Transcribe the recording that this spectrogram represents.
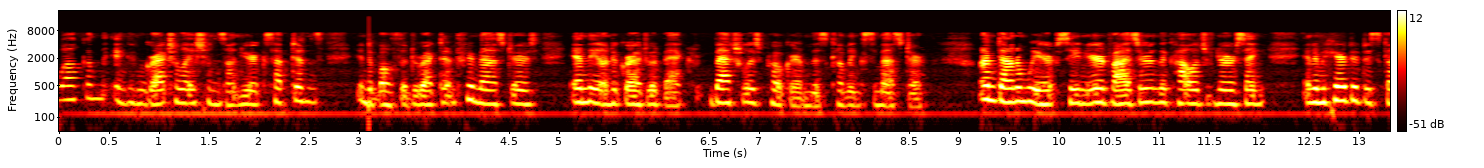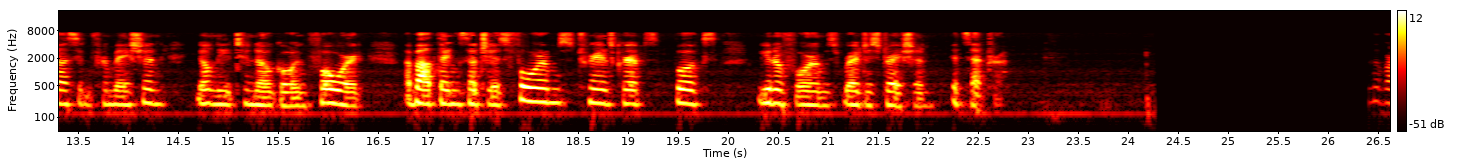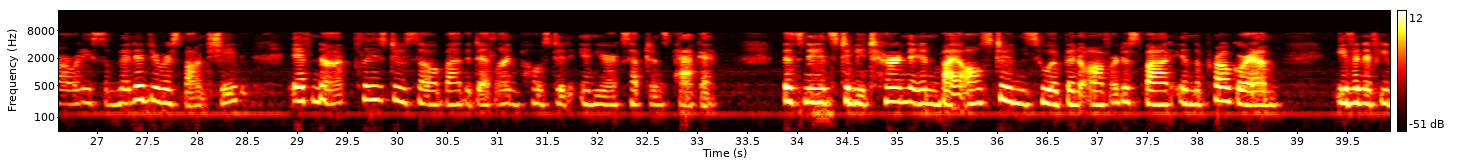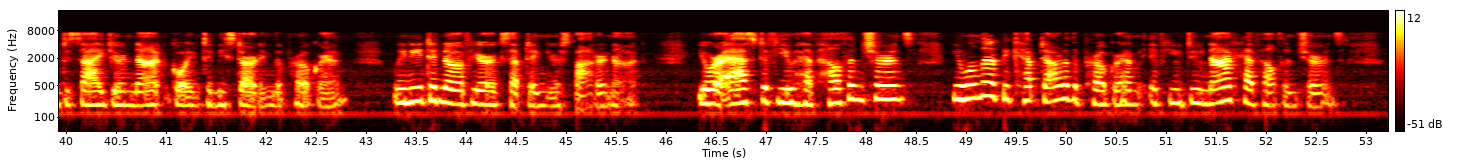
Welcome and congratulations on your acceptance into both the Direct Entry Master's and the Undergraduate Bachelor's program this coming semester. I'm Donna Weir, Senior Advisor in the College of Nursing, and I'm here to discuss information you'll need to know going forward about things such as forms, transcripts, books, uniforms, registration, etc. You have already submitted your response sheet if not, please do so by the deadline posted in your acceptance packet. This needs to be turned in by all students who have been offered a spot in the program, even if you decide you're not going to be starting the program. We need to know if you're accepting your spot or not. You are asked if you have health insurance. You will not be kept out of the program if you do not have health insurance,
